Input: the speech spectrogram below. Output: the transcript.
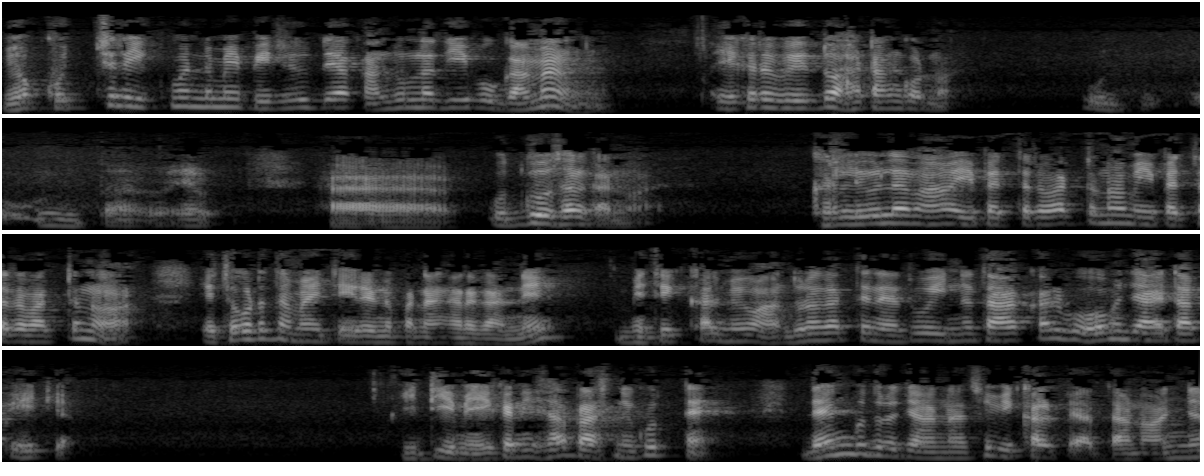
මේ කොච්චර ඉක්මනට මේ පිරිසුදුයක් අඳුන්ලා දීපු ගමන් ඒකට විරුද්ධව හටන් කරනවා උද්ඝෝෂණ කරනවා. කරලිවල මම මේ පැත්තට වටනවා මේ පැත්තට වටනවා. එතකොට තමයි තීරණ පටන් අරගන්නේ මෙතෙක් කල මේව අඳුනගත්තේ නැතුව ඉන්න තාක්කල් බොහොම ජයට අපි හිටියා. හිටියේ මේක නිසා ප්‍රශ්නිකුත් නැහැ. දැන් බුදුරජාණන්සේ විකල්පයක් දානවා. අඤ්ඤ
